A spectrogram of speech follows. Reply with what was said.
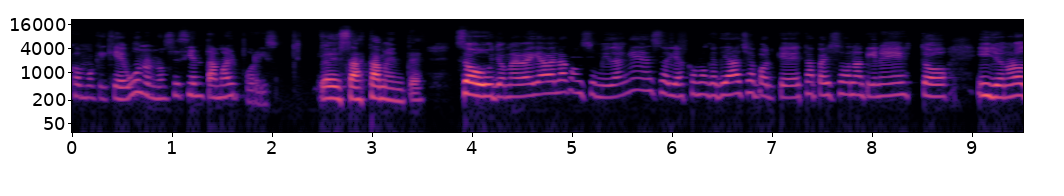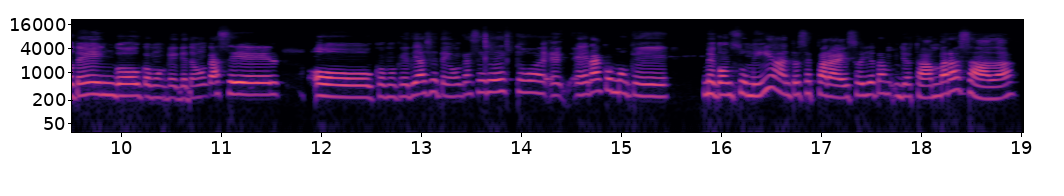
como que, que uno no se sienta mal por eso. Exactamente. So, yo me veía verla consumida en eso y es como que, te porque esta persona tiene esto y yo no lo tengo, como que, ¿qué tengo que hacer? O como que, te tengo que hacer esto. E, e, era como que me consumía. Entonces, para eso yo, yo estaba embarazada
